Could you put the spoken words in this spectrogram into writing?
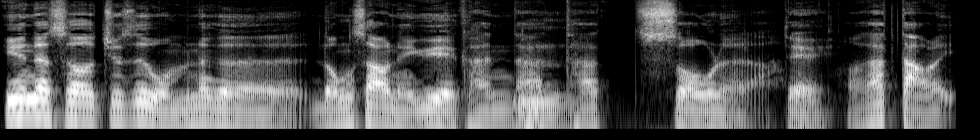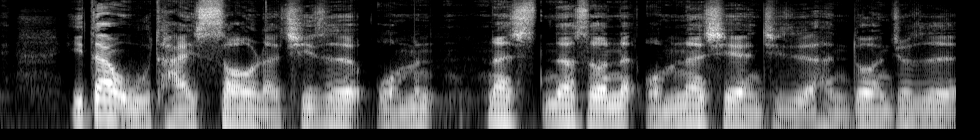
因为那时候就是我们那个《龙少年月刊》它，它、收了啦。对，哦，他倒了，一旦舞台收了，其实我们那那时候那我们那些人，其实很多人就是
